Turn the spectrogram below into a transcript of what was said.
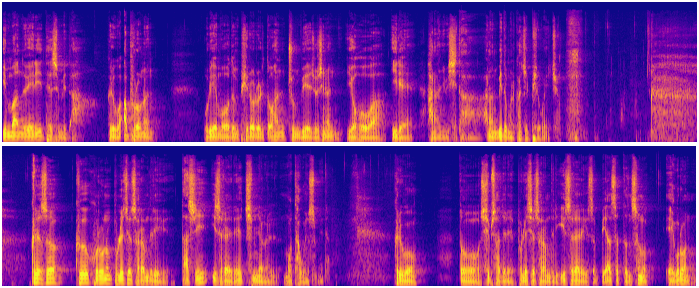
임마누엘이 됐습니다. 그리고 앞으로는 우리의 모든 필요를 또한 준비해 주시는 여호와 이레 하나님이시다 하는 믿음을 가질 필요가 있죠. 그래서 그 후로는 블레셋 사람들이 다시 이스라엘에 침략을 못하고 있습니다. 그리고 또 14절에 블레셋 사람들이 이스라엘에게서 빼앗았던 성읍 에고론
